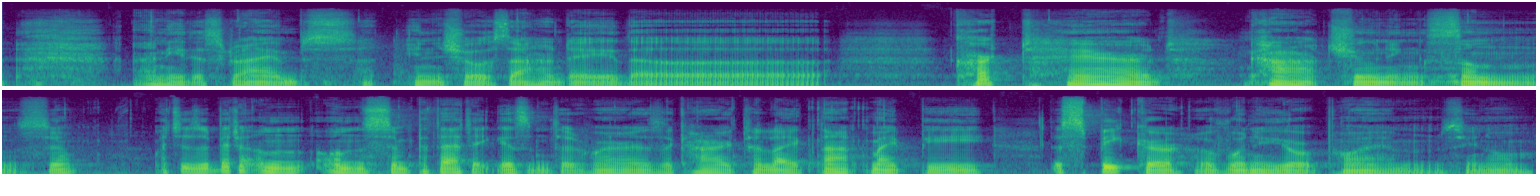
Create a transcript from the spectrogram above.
and he describes in Show Saturday the curt haired car tuning sons, you which is a bit un- unsympathetic, isn't it? Whereas a character like that might be the speaker of one of your poems, you know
